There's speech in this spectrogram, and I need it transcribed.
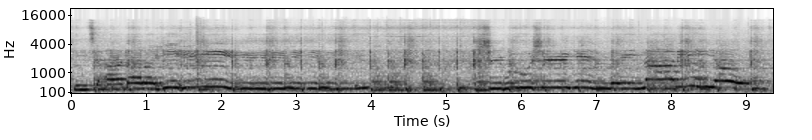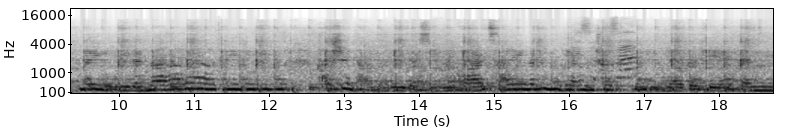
你嫁到了伊犁，是不是因为那里有美丽的那地，还是那里的杏花才能酿出你要的甜蜜？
